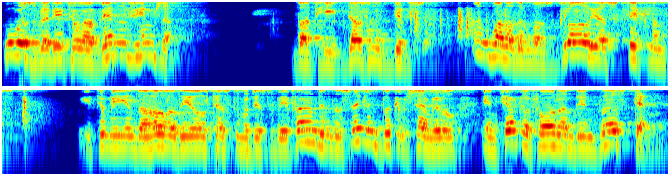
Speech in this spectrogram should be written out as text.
who was ready to avenge himself. But he doesn't do so. And one of the most glorious statements to me in the whole of the Old Testament is to be found in the second book of Samuel in chapter 4 and in verse 10.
